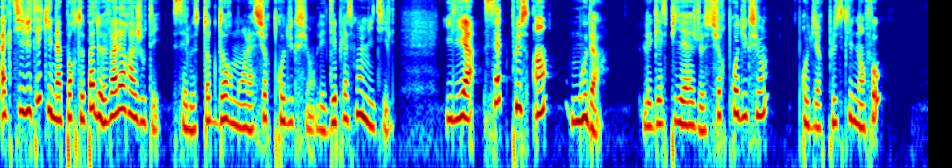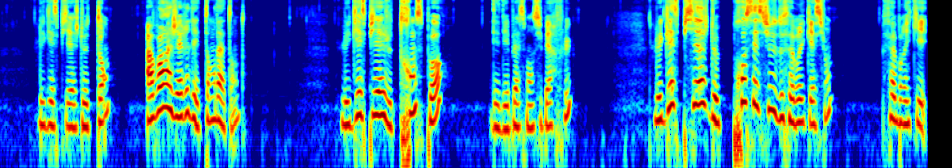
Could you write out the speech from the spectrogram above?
activité qui n'apporte pas de valeur ajoutée. C'est le stock dormant, la surproduction, les déplacements inutiles. Il y a 7 plus 1 Muda. Le gaspillage de surproduction, produire plus qu'il n'en faut. Le gaspillage de temps, avoir à gérer des temps d'attente, le gaspillage de transport, des déplacements superflus, le gaspillage de processus de fabrication, fabriquer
